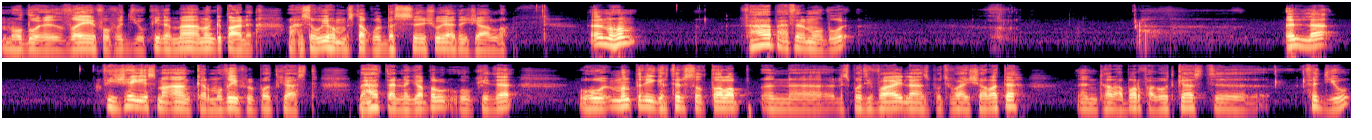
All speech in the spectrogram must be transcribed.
موضوع الضيف وفيديو كذا ما ما انقطعنا. راح نسويهم مستقبل بس شويات إن شاء الله. المهم فأبحث الموضوع. إلا في شيء اسمه Anchor مضيف للبودكاست بحثت عنه قبل وكذا ومن طريقة ترسل طلب إن ال Spotify لأن Spotify شرته. ان ترى برفع بودكاست فيديو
